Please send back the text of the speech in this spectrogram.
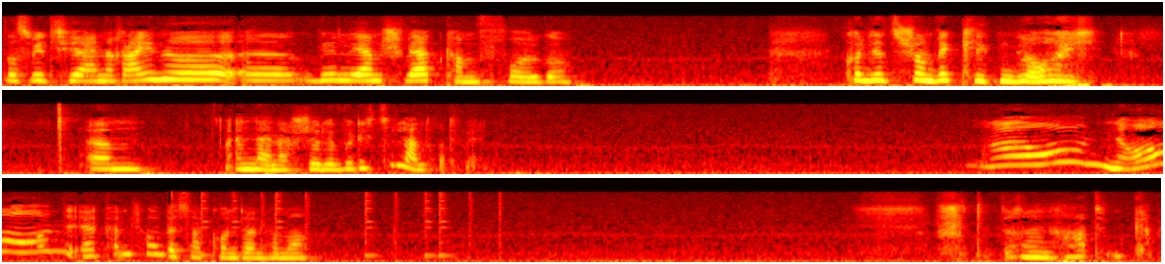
Das wird hier eine reine äh, Wir lernen Schwertkampf-Folge. Könnt jetzt schon wegklicken, glaube ich. Ähm, an deiner Stelle würde ich zu Landrat werden. Oh, no er kann schon besser kontern, hör mal. Das ist ein harten Kampf.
